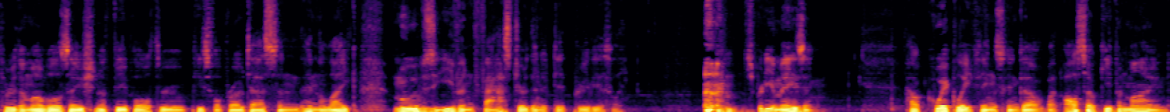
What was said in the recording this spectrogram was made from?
through the mobilization of people through peaceful protests and, and the like moves even faster than it did previously. it's pretty amazing how quickly things can go. But also keep in mind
